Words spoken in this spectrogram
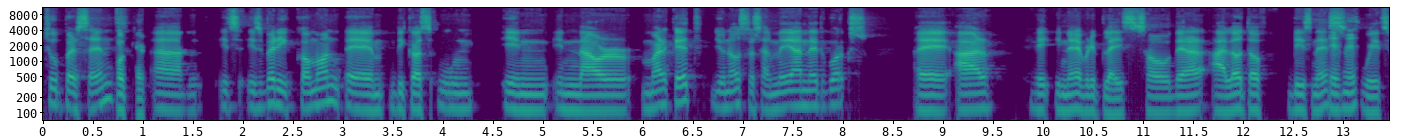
two percent. Okay. Um, it's it's very common um, because in, in in our market, you know, social media networks uh, are in every place. So there are a lot of business Mhm. with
